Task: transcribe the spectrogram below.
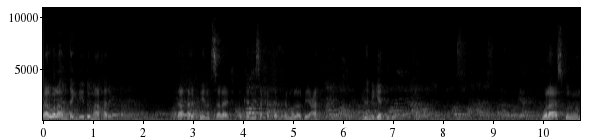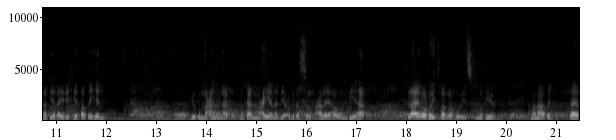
قال ولهم تجديد ما خرب إذا خرب في نفس ليش الكنيسة حقتهم ولا البيعة انهم يجددوا ولا يسكنون في غير خططهم. آه، يكون معهم هناك مكان معين ذي عقد الصلح عليها وهم فيها. فلا يروحوا يتفرقوا يسكنوا في مناطق غير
